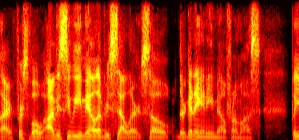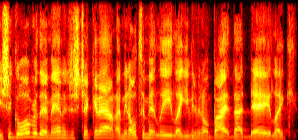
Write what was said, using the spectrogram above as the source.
All right. First of all, obviously we email every seller, so they're getting an email from us. But you should go over there, man, and just check it out. I mean, ultimately, like even if you don't buy it that day, like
